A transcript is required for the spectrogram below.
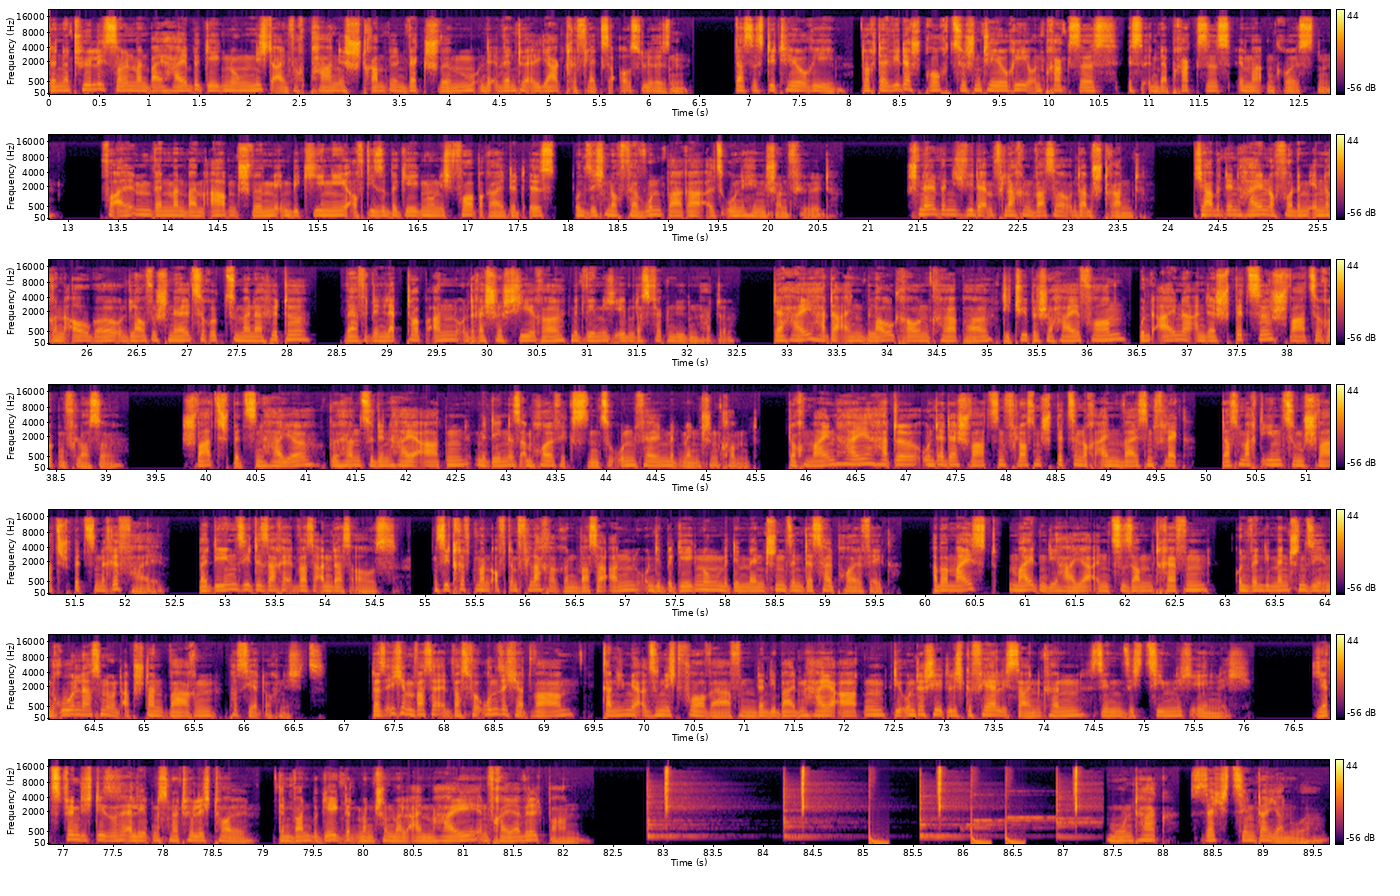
Denn natürlich soll man bei Haibegegnungen nicht einfach panisch strampeln wegschwimmen und eventuell Jagdreflexe auslösen. Das ist die Theorie. Doch der Widerspruch zwischen Theorie und Praxis ist in der Praxis immer am größten. Vor allem, wenn man beim Abendschwimmen im Bikini auf diese Begegnung nicht vorbereitet ist und sich noch verwundbarer als ohnehin schon fühlt. Schnell bin ich wieder im flachen Wasser und am Strand. Ich habe den Hai noch vor dem inneren Auge und laufe schnell zurück zu meiner Hütte, werfe den Laptop an und recherchiere, mit wem ich eben das Vergnügen hatte. Der Hai hatte einen blaugrauen Körper, die typische Haiform, und eine an der Spitze schwarze Rückenflosse. Schwarzspitzenhaie gehören zu den Haiarten, mit denen es am häufigsten zu Unfällen mit Menschen kommt. Doch mein Hai hatte unter der schwarzen Flossenspitze noch einen weißen Fleck. Das macht ihn zum schwarzspitzen Riffhai. Bei denen sieht die Sache etwas anders aus. Sie trifft man oft im flacheren Wasser an und die Begegnungen mit dem Menschen sind deshalb häufig. Aber meist meiden die Haie ein Zusammentreffen, Und wenn die Menschen sie in Ruhe lassen und Abstand wahren, passiert auch nichts. Dass ich im Wasser etwas verunsichert war, kann ich mir also nicht vorwerfen, denn die beiden Haiarten, die unterschiedlich gefährlich sein können, sind sich ziemlich ähnlich. Jetzt finde ich dieses Erlebnis natürlich toll, denn wann begegnet man schon mal einem Hai in freier Wildbahn? Montag, 16. Januar.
